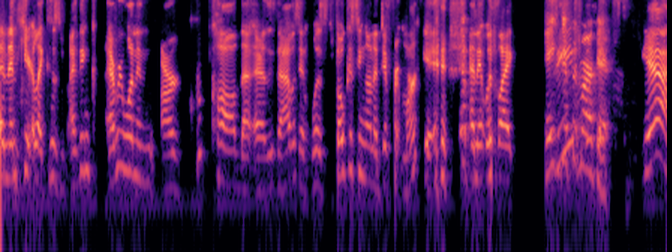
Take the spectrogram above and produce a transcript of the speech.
and then here, like, because I think everyone in our group called that at least that I was in was focusing on a different market, yep. and it was like eight different markets. Yeah,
